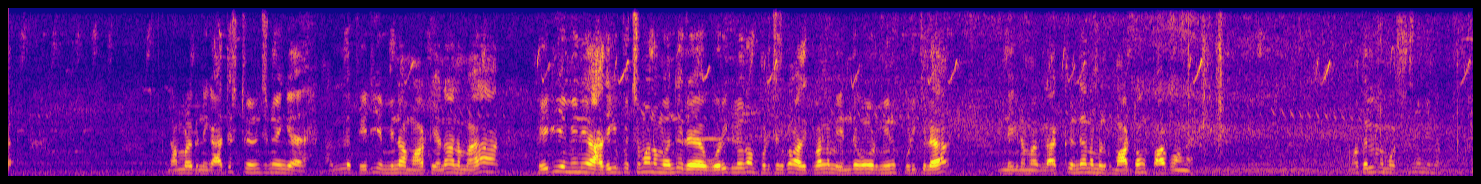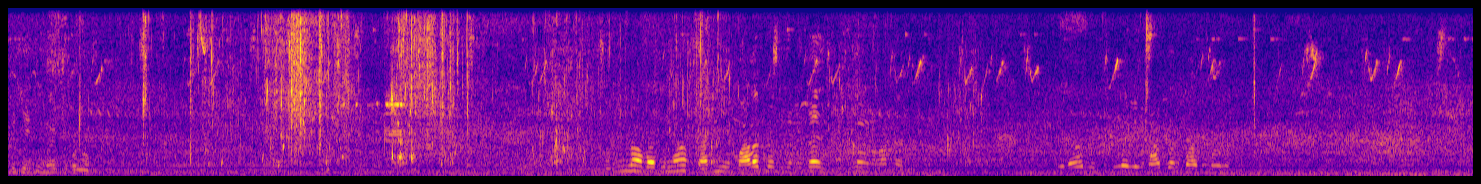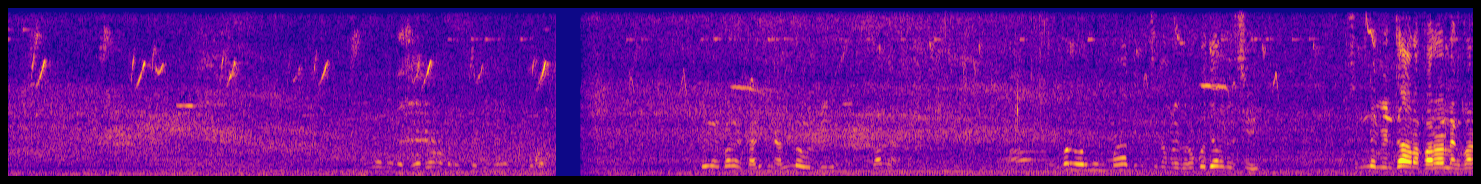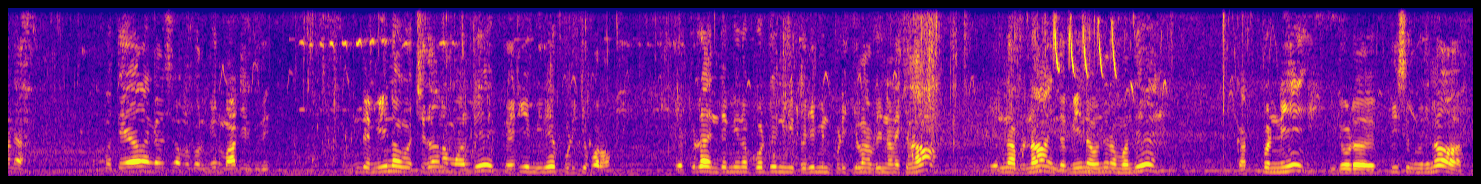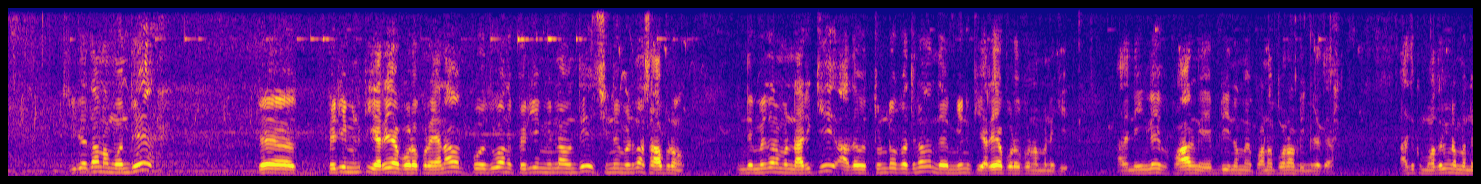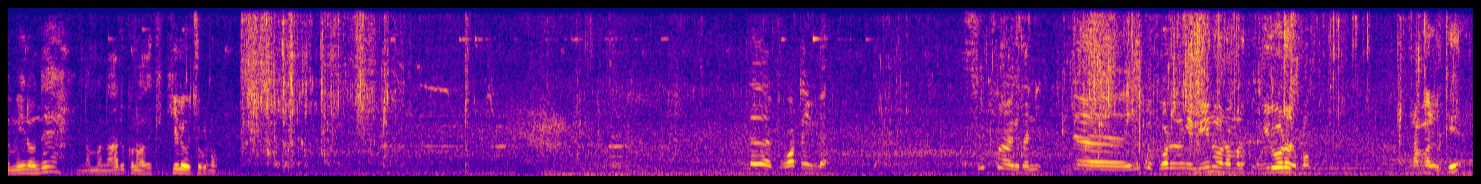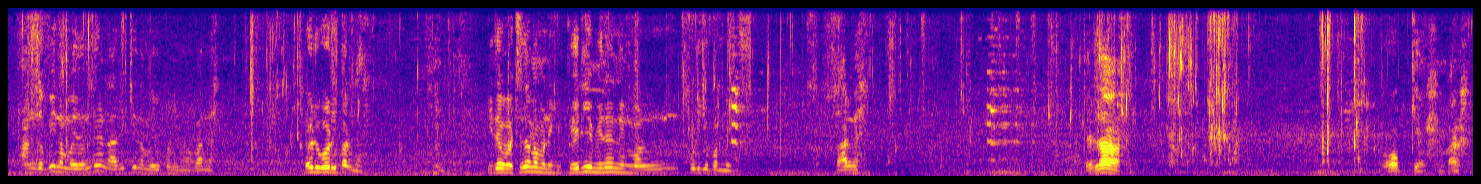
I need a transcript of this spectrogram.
நம்மளுக்கு இன்றைக்கி அதிர்ஷ்டம் இருந்துச்சுன்னு வைங்க. நல்ல பெரிய மீனாக மாட்டோம் ஏன்னா நம்ம பெரிய மீன் அதிகபட்சமாக நம்ம வந்து ஒரு கிலோ தான் பிடிச்சிருக்கோம். அதுக்கு மேலே நம்ம எந்த ஒரு மீனும் பிடிக்கல. இன்றைக்கி நம்ம லக்கு இருந்தால் நம்மளுக்கு மாட்டோம் பார்க்குவாங்க முதல்ல நம்ம சின்ன மீனை பிடிக்கிறதுக்கு முயற்சி பண்ணுவோம். ஃபுல்லாக பார்த்தீங்கன்னா தண்ணி மழை பெஞ்சு தண்ணி தான் இது ஃபுல்லாக வாங்க ஏதாவது சின்ன மீன் மாட்டான்னு பார்க்க சின்ன மீனை போட்டோம் நம்மளுக்கு பெரிய மீன் பிடிக்க போகிறோம் பாருங்க கடிக்கு நல்ல ஒரு மீன். வாங்க. ஆ, பாருங்க ஒரு மீன் மாட்டிக்கிச்சு நம்மளுக்கு. ரொம்ப தேவை கழிச்சு. சின்ன மீன் தான் ஆனால் பரவாயில்லைங்க பாருங்க. ரொம்ப தேவை கழிச்சு நம்மளுக்கு ஒரு மீன் மாட்டிருக்குது. இந்த மீனை வச்சு தான் நம்ம வந்து பெரிய மீனே பிடிக்க போகிறோம் எப்படிடா இந்த மீனை போட்டு நீங்கள் பெரிய மீன் பிடிக்கலாம் அப்படின்னு நினைக்கலாம்? என்ன அப்படின்னா இந்த மீனை வந்து நம்ம வந்து கட் பண்ணி இதோட பீஸ் இருந்ததுன்னா இதை தான் நம்ம வந்து பெ- பெரிய மீனுக்கு இறையா போட போகிறோம் ஏன்னா பொதுவாக அந்த பெரிய மீன்லாம் வந்து சின்ன மீன் தான் சாப்பிடும். இந்த மீன் தான் நம்ம நறுக்கி அதை துண்டை பார்த்தீங்கன்னா இந்த மீனுக்கு இறையா போட போகிறோம் நம்ம இன்றைக்கி அதை நீங்களே பாருங்கள் எப்படி நம்ம பண்ண போகிறோம் அப்படிங்கிறத. அதுக்கு முதல்ல நம்ம அந்த மீனை வந்து நம்ம நறுக்கணும். அதுக்கு கீழே வச்சுக்கணும் இல்லை ஓட்டம் இல்லை. சூப்பராக இருக்குது தண்ணி. இந்த இதுக்குள்ள போடுறதுங்க மீனும் நம்மளுக்கு உயிரோடு இருக்கும். நம்மளுக்கு அங்கே போய் நம்ம இதை வந்து நறுக்கி நம்ம இது பண்ணிக்கலாம் பாருங்க. எப்படி ஓடி பாருங்கள் இதை வச்சு தான் நம்ம இன்றைக்கி பெரிய மீனை நம்ம பிடிக்க பண்ணி பாருங்க. சரிதா ஓகே பாருங்க.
